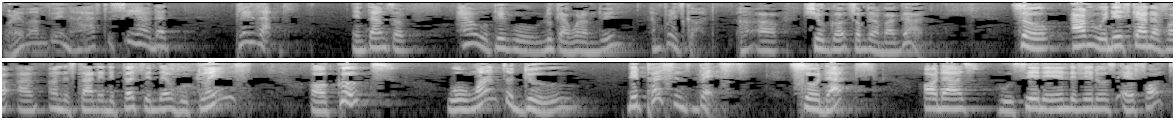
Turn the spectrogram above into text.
whatever I'm doing, I have to see how that plays out in terms of how will people look at what I'm doing and praise God, uh, uh, show God something about God. So I'm with this kind of uh, understanding. The person then who cleans or cooks will want to do the person's best so that others who see the individual's effort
